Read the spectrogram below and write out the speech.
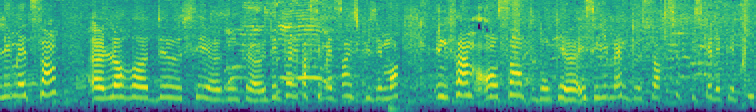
les médecins lors de ces donc déployés par ces médecins, excusez-moi, une femme enceinte donc essayait même de sortir puisqu'elle était prise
